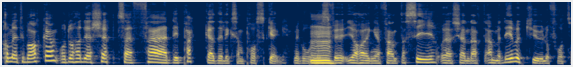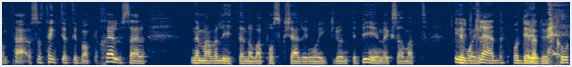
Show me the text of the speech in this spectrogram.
kom jag tillbaka och då hade jag köpt så här färdigpackade liksom påskägg med godis. Mm. För jag har ingen fantasi och jag kände att ja, men det är väl kul att få ett sånt här. Och så tänkte jag tillbaka själv så här när man var liten och var påskkärring och gick runt i byn. Liksom, att, Det var ju- Utklädd och delade ut kort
